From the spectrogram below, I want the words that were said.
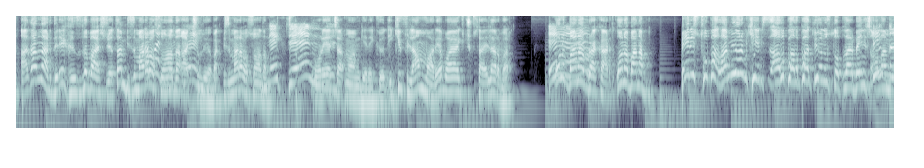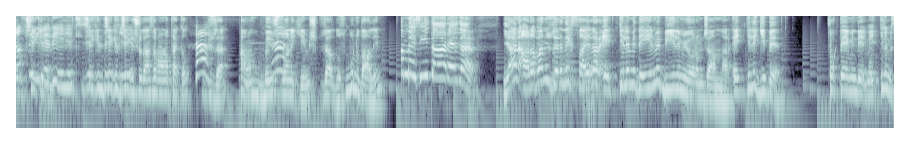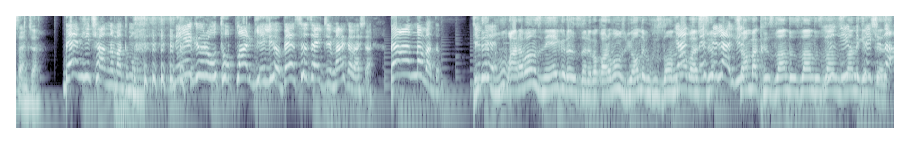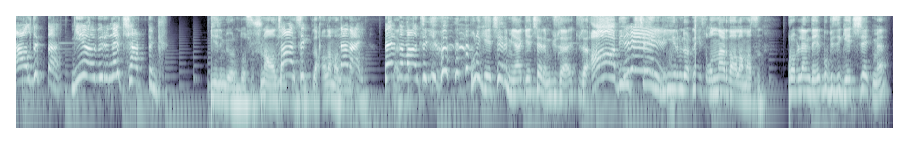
Adamlar direkt hızlı başlıyor. Tam bizim araba Ama sonradan neden? açılıyor. Bak bizim araba sonradan. Neden? Oraya çarpmamam gerekiyordu. İki falan var ya bayağı küçük sayılar var. Ee, Onu bana bırak artık. Ona bana ben hiç top alamıyorum ki. Hepsi alıp alıp atıyorsunuz toplar. Ben hiç Biz alamıyorum. nasıl ileriye geçeceğiz Çekil çekil peki? çekil şuradan sonra ona takıl. Güzel. Tamam bu 512'ymiş. Güzel dostum. Bunu da alayım. Messi idare eder. Yani arabanın üzerindeki sayılar etkili mi değil mi bilmiyorum canlar. Etkili gibi. Çok da emin değilim. Etkili mi sence? Ben hiç anlamadım onu. Neye göre o toplar geliyor? Ben sözelciyim arkadaşlar. Ben anlamadım. Bir de Şimdi bu arabamız neye göre hızlanıyor? Bak arabamız bir anda bir hızlanmaya Yani başlıyor. mesela yüz- Şu an bak hızlandı hızlandı hızlandı hızlandı geçeceğiz. 128'i aldık da niye öbürüne çarptık? Bilmiyorum dostum şunu alacağım Mantık. kesinlikle alamadım. ya. Nanay. Ben de mantık yok. Bunu geçerim ya geçerim güzel güzel. Aa bir şey 1024 neyse onlar da alamasın. Problem değil bu bizi geçecek mi?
